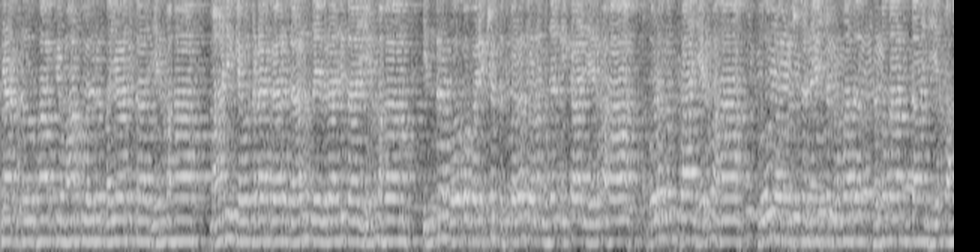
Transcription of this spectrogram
ज्ञात सौभाग्य मातुर दयानिता येन्म माणिक्य वकटाकार जानते विराजिता येन्म इंद्र गोप परीक्षित स्वर द्रोण भुजंगिका येन्म गुणगुप्ता येन्म दूर पृष्ठ नेष्ठ प्रमद प्रमदानिता येन्म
